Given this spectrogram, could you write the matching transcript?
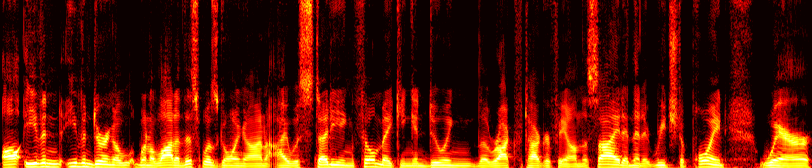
all, even even during a, when a lot of this was going on, I was studying filmmaking and doing the rock photography on the side, and then it reached a point where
